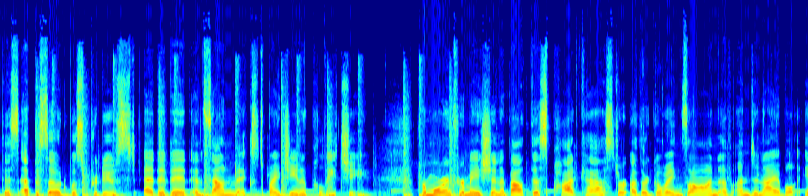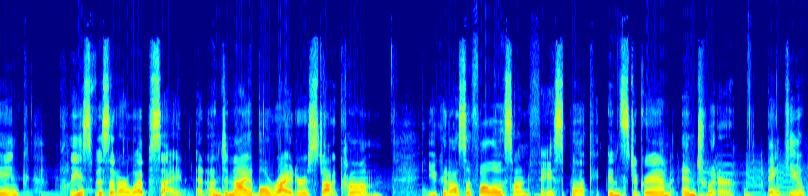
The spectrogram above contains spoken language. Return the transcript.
This episode was produced, edited, and sound mixed by Gina Pulice. For more information about this podcast or other goings on of Undeniable Inc., please visit our website at undeniablewriters.com. You can also follow us on Facebook, Instagram, and Twitter. Thank you.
